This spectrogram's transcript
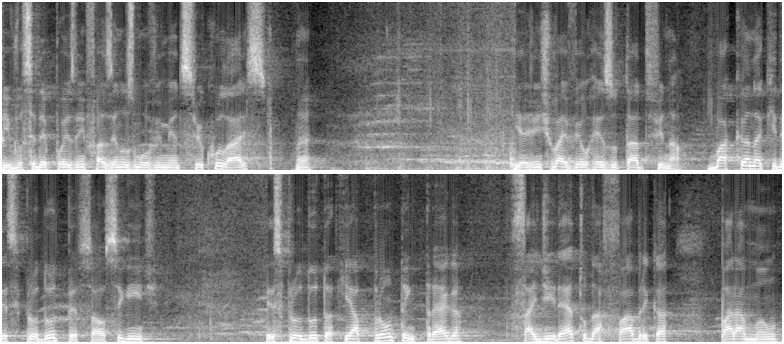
e você depois vem fazendo os movimentos circulares, né? E a gente vai ver o resultado final. Bacana aqui desse produto, pessoal, é o seguinte: esse produto aqui, a pronta entrega, sai direto da fábrica para a mão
